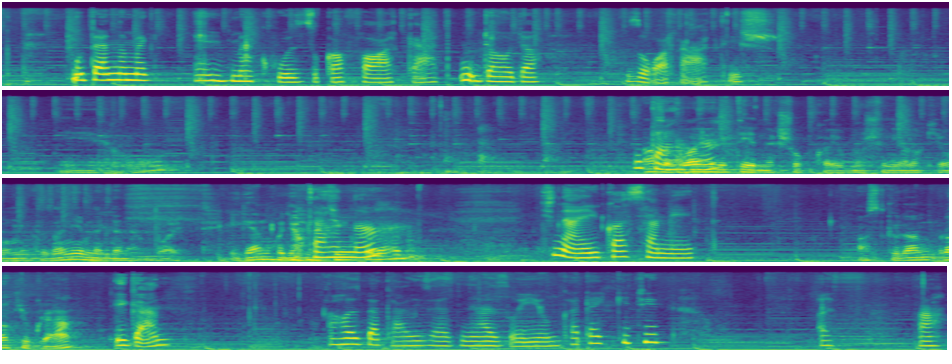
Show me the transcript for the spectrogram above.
Utána meg így meghúzzuk a farkát, úgy, ahogy a orrát is. Jó. Az a baj, hogy a tédnek sokkal jobban süni alakja van, mint az enyémnek, de nem baj. Igen, hogyan megyünk Utána. tovább? Csináljuk a szemét. Azt külön rakjuk rá. Igen. Ahhoz be kell vizetni az ujjunkat egy kicsit, az, ah,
